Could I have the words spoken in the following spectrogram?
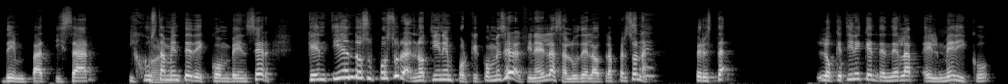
de empatizar y justamente de convencer. Que entiendo su postura, no tienen por qué convencer, al final es la salud de la otra persona. Sí. Pero está, lo que tiene que entender la- el médico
